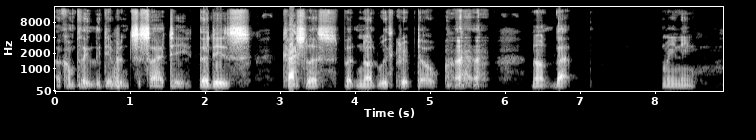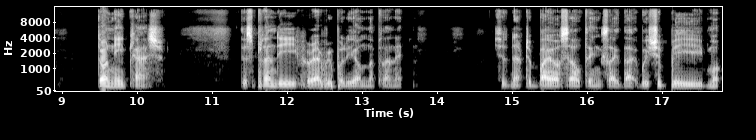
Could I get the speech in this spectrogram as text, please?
a completely different society that is cashless but not with crypto. not that meaning don't need cash. There's plenty for everybody on the planet. Shouldn't have to buy or sell things like that. We should be more,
